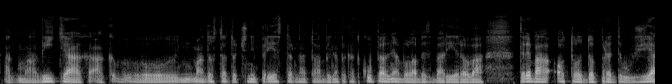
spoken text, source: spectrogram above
ak má výťah, ak má dostatočný priestor na to, aby napríklad kúpeľňa bola bezbariérová. Treba o to dopredu žiadať,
